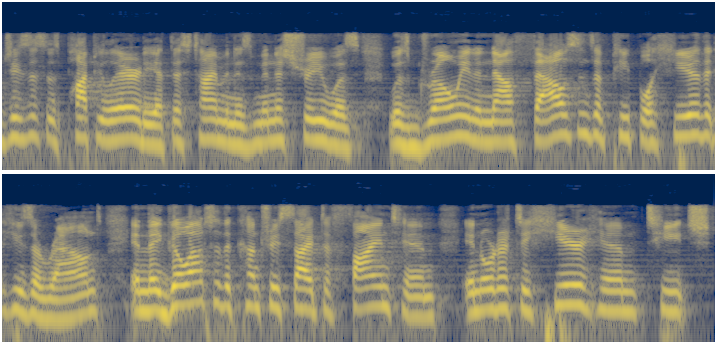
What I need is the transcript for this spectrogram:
Jesus' popularity at this time in his ministry was, was growing, and now thousands of people hear that he's around, and they go out to the countryside to find him in order to hear him teach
